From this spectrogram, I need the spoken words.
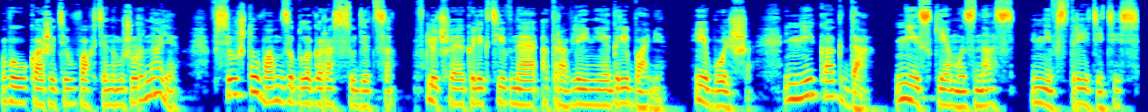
вы укажете в вахтенном журнале все, что вам заблагорассудится, включая коллективное отравление грибами. И больше никогда ни с кем из нас не встретитесь.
